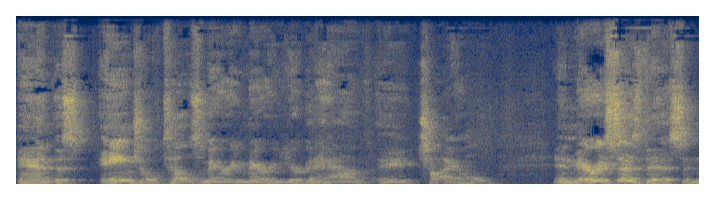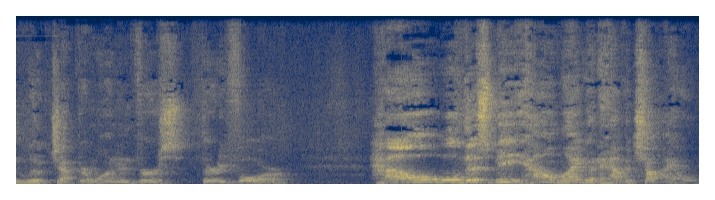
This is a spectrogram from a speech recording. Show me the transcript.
And this angel tells Mary, Mary, you're going to have a child. And Mary says this in Luke chapter 1 and verse 34 How will this be? How am I going to have a child?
